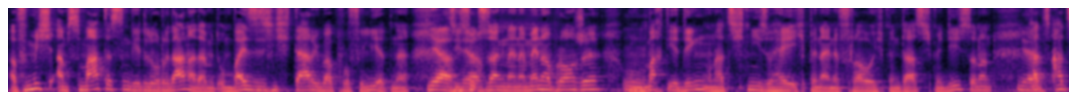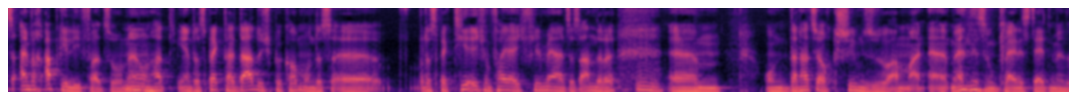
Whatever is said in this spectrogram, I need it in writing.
aber für mich am smartesten geht Loredana damit um, weil sie sich nicht darüber profiliert, ne. Ja, sie ist ja. sozusagen in einer Männerbranche und macht ihr Ding und hat sich nie so, hey, ich bin eine Frau, ich bin das, ich bin dies, sondern Ja. hat hat's einfach abgeliefert so, ne, und hat ihren Respekt halt dadurch bekommen und das äh, respektiere ich und feiere ich viel mehr als das andere. Ähm, und dann hat sie auch geschrieben, so am, am Ende so ein kleines Statement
